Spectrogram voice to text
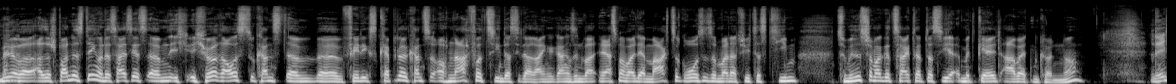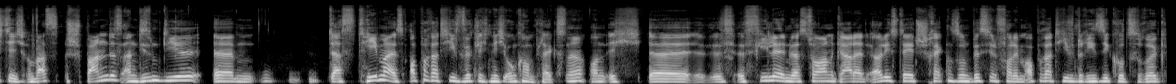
Nee, aber also spannendes Ding. Und das heißt jetzt, ähm, ich, ich höre raus, du kannst ähm, äh, Felix Capital kannst du auch nachvollziehen, dass sie da reingegangen sind. Weil, erstmal, weil der Markt so groß ist und weil natürlich das Team zumindest schon mal gezeigt hat, dass sie mit Geld arbeiten können, ne? Richtig. Und was spannend ist an diesem Deal, ähm, das Thema ist operativ wirklich nicht unkomplex. Ne? Und ich, äh, viele Investoren, gerade at Early Stage, schrecken so ein bisschen vor dem operativen Risiko zurück.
